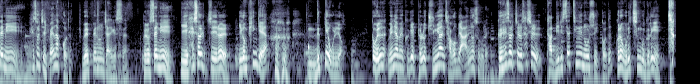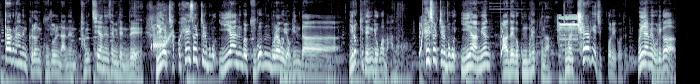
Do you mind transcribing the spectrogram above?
쌤이 해설지를 빼놨거든. 왜 빼놓은지 알겠어요? 그리고 쌤이 이 해설지를 이건 핑계야. 음, 늦게 올려. 그 왜- 왜냐면 그게 별로 중요한 작업이 아니어서 그래. 그 해설지를 사실 다 미리 세팅해 놓을 수 있거든. 그럼 우리 친구들이 착각을 하는 그런 구조를 나는 방치하는 셈이 되는데 이걸 자꾸 해설지를 보고 이해하는 걸 국어 공부라고 여긴다. 이렇게 되는 경우가 많아. 해설지를 보고 이해하면 아 내가 공부를 했구나. 정말 최악의 짓거리거든. 왜냐하면 우리가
